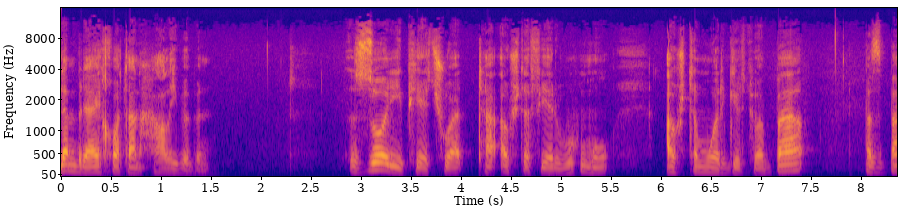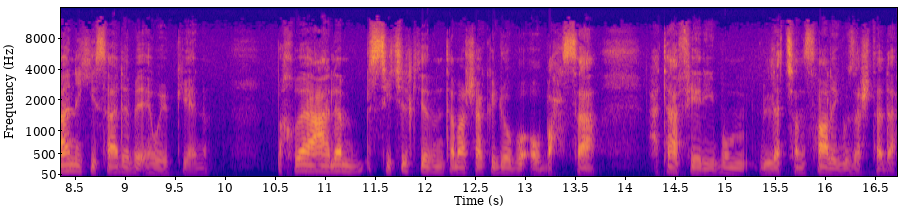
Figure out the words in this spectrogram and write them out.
لەم برای خۆتان حاڵی ببن. زۆری پێچووە تا ئەو شتە فێر بووم و ئەو شتم وەرگرتووە با بەزبانێکی سادە بە ئێوەی بکێنم بەخوای عالم سیچل کتێبم تەماشا کردو بۆ ئەو بەحسا هەتا فێری بووم لە چەند ساڵی گوزەشتەدا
